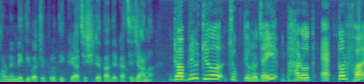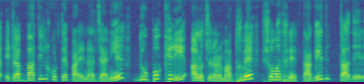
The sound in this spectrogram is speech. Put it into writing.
ধরনের নেতিবাচক প্রতিক্রিয়া আছে সেটা তাদের কাছে জানা। ডব্লিউটিও চুক্তি অনুযায়ী ভারত একতরফা এটা বাতিল করতে পারে না জানিয়ে দুপক্ষেরই আলোচনার মাধ্যমে সমাধানের তাগিদ তাদের।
